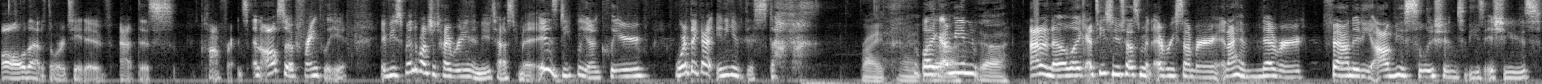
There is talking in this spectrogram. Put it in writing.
all that authoritative at this conference. And also, frankly, if you spend a bunch of time reading the New Testament, it is deeply unclear where they got any of this stuff. Right. right. like, yeah, I mean, yeah. I don't know. Like, I teach New Testament every summer, and I have never found any obvious solution to these issues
